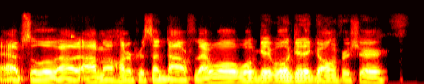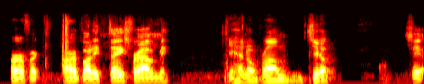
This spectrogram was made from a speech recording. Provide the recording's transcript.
Absolutely, I, I'm hundred percent down for that. We'll we'll get we'll get it going for sure. Perfect. All right, buddy. Thanks for having me. Yeah, no problem. See you. See ya.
